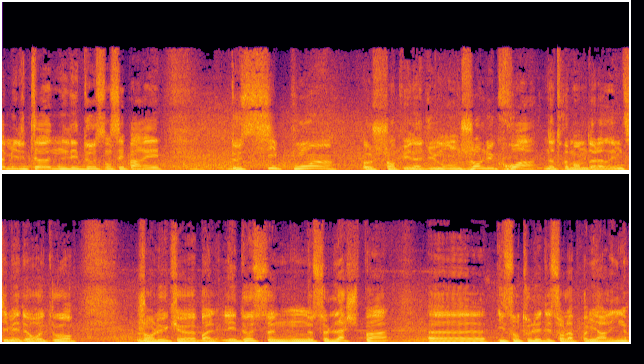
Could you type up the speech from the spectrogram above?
Hamilton. Les deux sont séparés de 6 points au championnat du monde. Jean-Luc Roy, notre membre de la Dream Team, est de retour. Jean-Luc, euh, bah, les deux ne se lâchent pas. Euh, ils sont tous les deux sur la première ligne.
